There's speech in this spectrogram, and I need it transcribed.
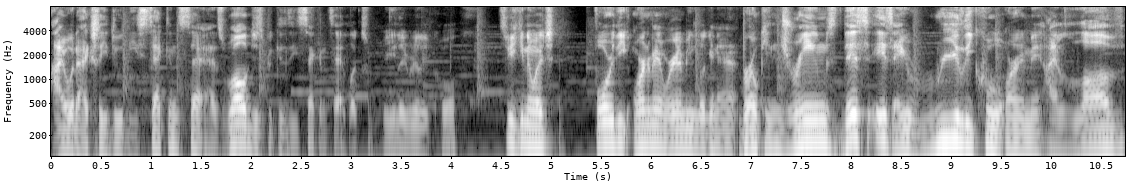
I would actually do the second set as well, just because the second set looks really, really cool. Speaking of which, for the ornament, we're going to be looking at Broken Dreams. This is a really cool ornament. I love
